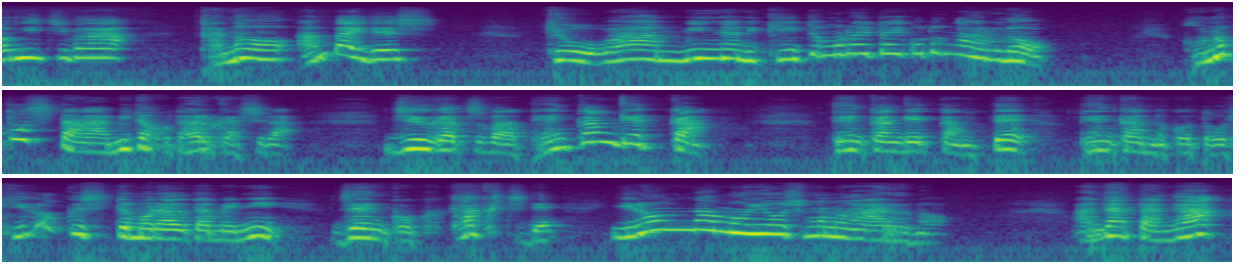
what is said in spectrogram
こんにちは。加納安梅です。今日はみんなに聞いてもらいたいことがあるの。このポスター見たことあるかしら ?10 月は転換月間。転換月間って転換のことを広く知ってもらうために全国各地でいろんな催し物があるの。あなたが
